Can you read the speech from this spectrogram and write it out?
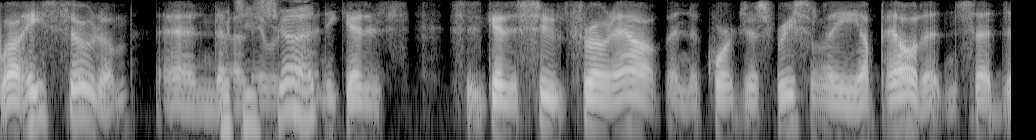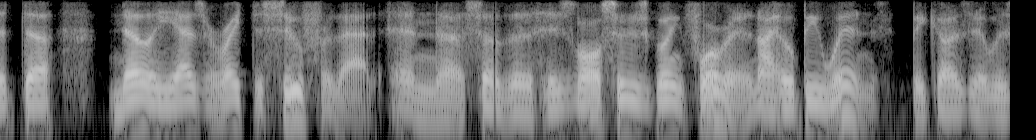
well, he sued him, and which uh, he should. To get his get his suit thrown out, and the court just recently upheld it and said that uh, no, he has a right to sue for that, and uh, so the his lawsuit is going forward, and I hope he wins because it was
